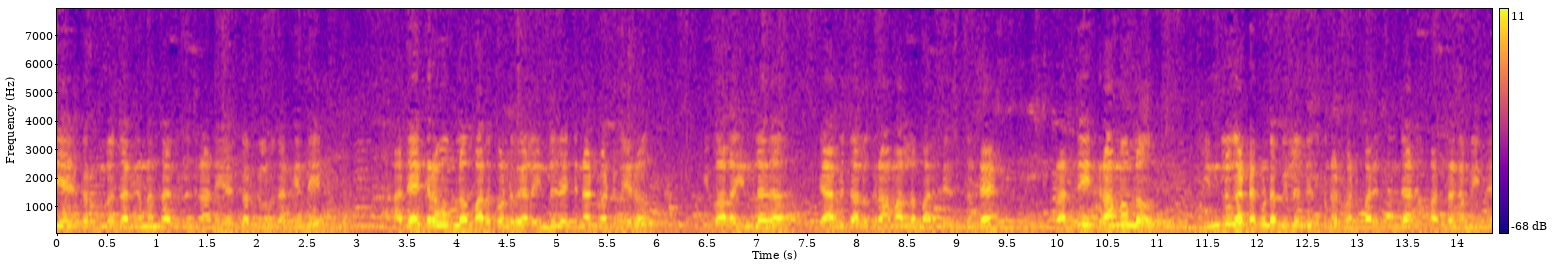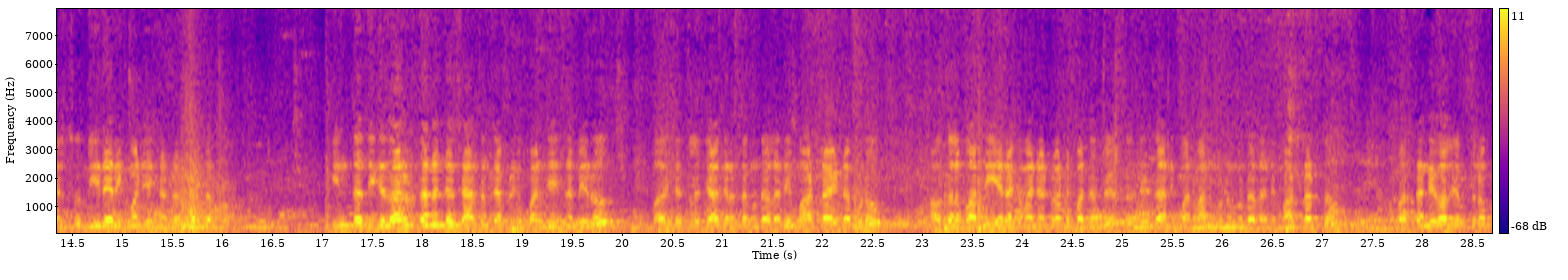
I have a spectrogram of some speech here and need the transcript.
నియోజకవర్గంలో జరిగినంత అభివృద్ధి నా నియోజకవర్గంలో జరిగింది. అదే క్రమంలో పదకొండు వేల ఇండ్లు తెచ్చినటువంటి మీరు ఇవాళ ఇండ్ల జాబితాలు గ్రామాల్లో పరిశీలిస్తుంటే ప్రతి గ్రామంలో ఇండ్లు కట్టకుండా బిల్లులు తీసుకున్నటువంటి పరిస్థితి ఉంది. అది స్పష్టంగా మీకు తెలుసు. మీరే రికమెండ్ చేసినటువంటి సందర్భం. ఇంత దిగజారుడుతనంగా శాసనసభ్యుడికి పనిచేసిన మీరు భవిష్యత్తులో జాగ్రత్తగా ఉండాలని మాట్లాడేటప్పుడు అవతల పార్టీ ఏ రకమైనటువంటి పద్ధతి వెళ్తుంది దానికి మనం అనుగుణంగా ఉండాలని మాట్లాడుతూ స్పష్టంగా ఇవాళ చెప్తున్నాం.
